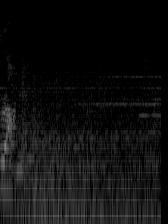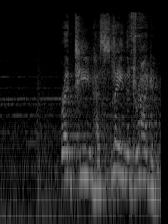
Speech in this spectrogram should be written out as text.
Run. Red team has slain the dragon.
